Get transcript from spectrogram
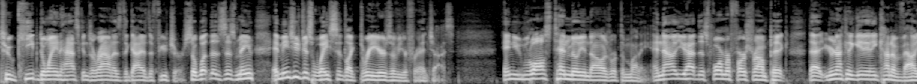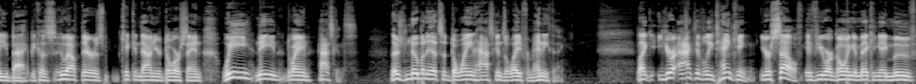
to keep Dwayne Haskins around as the guy of the future. So what does this mean? It means you just wasted like three years of your franchise. And you lost $10 million worth of money. And now you have this former first round pick that you're not going to get any kind of value back because who out there is kicking down your door saying, we need Dwayne Haskins? There's nobody that's a Dwayne Haskins away from anything. Like you're actively tanking yourself if you are going and making a move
